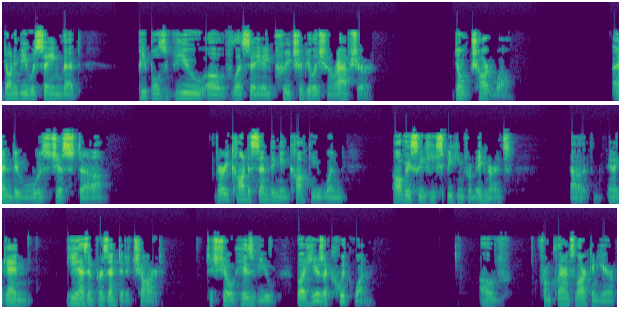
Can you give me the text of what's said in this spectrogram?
Donnie B was saying that people's view of, let's say, a pre-tribulation rapture don't chart well. And it was just uh, very condescending and cocky when obviously he's speaking from ignorance uh, and again, he hasn't presented a chart to show his view. But here's a quick one of from Clarence Larkin here,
